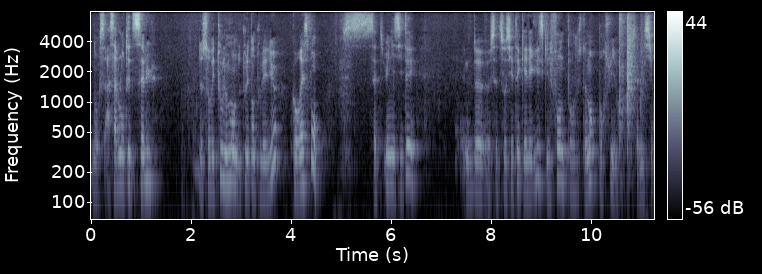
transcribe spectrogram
Donc à sa volonté de salut, de sauver tout le monde de tous les temps, de tous les lieux, correspond cette unicité de cette société qu'est l'Église qu'il fonde pour justement poursuivre sa mission.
